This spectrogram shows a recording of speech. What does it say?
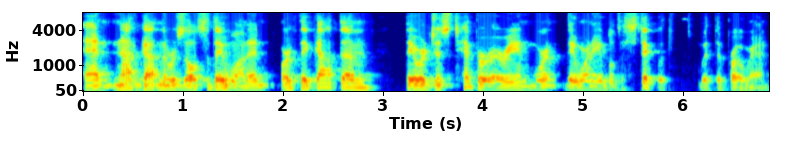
and not gotten the results that they wanted, or if they got them, they were just temporary and weren't they weren't able to stick with with the program,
